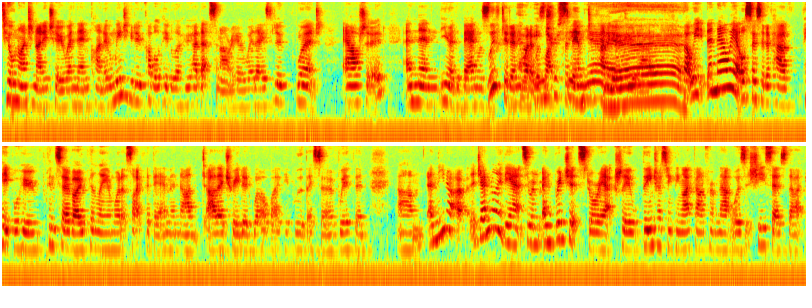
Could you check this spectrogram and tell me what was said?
till 1992, and then kind of, and we interviewed a couple of people who had that scenario where they sort of weren't outed, and then you know the ban was lifted, and How what it was like for them interesting, to kind of go through that. But we and now we also sort of have people who can serve openly and what it's like for them, and are, are they treated well by people that they serve with, and um, and you know uh, generally the answer and, and Bridget's story actually the interesting thing I found from that was that she says that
